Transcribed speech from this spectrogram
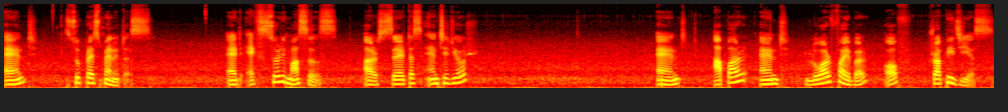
and supraspinatus and accessory muscles are serratus anterior and upper and lower fiber of trapezius.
